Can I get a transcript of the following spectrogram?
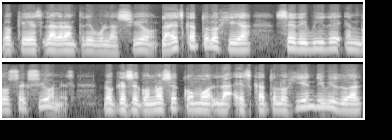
lo que es la gran tribulación. La escatología se divide en dos secciones, lo que se conoce como la escatología individual,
